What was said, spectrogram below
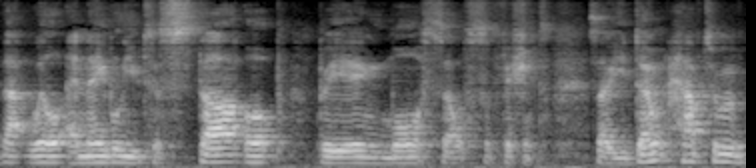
That will enable you to start up being more self-sufficient. So you don't have to have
